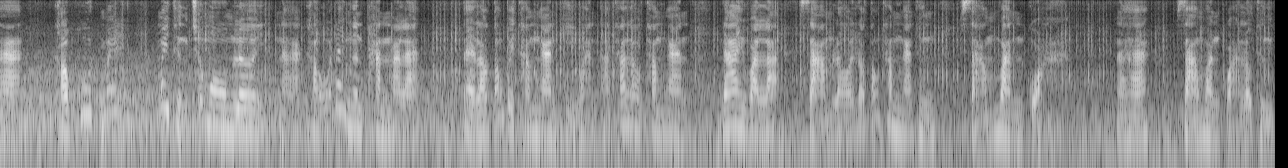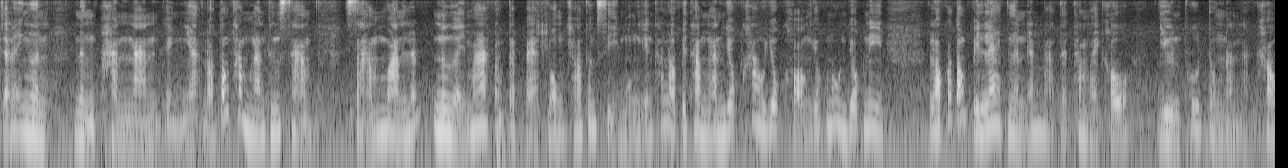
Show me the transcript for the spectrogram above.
นะเขาพูดไม่ไม่ถึงชั่วโมงเลยนะเขาก็ได้เงินพันมาล้วแต่เราต้องไปทำงานกี่วัน ถ้าเราทำงานได้วันละ 300 เราต้องทำงานถึง 3 วันกว่า นะฮะสามวันกว่าเราถึงจะได้เงิน 1,000 นั้นอย่างเงี้ยเราต้องทำงานถึง 3 3 วันแล้วเหนื่อยมากตั้งแต่8โมงเช้าถึง4โมงเย็นถ้าเราไปทำงานยกข้าวยกของยกนู่นยกนี่ เราก็ต้องไปแลกเงินนั้นมา แต่ทำไมเขายืนพูดตรงนั้นนะเขา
